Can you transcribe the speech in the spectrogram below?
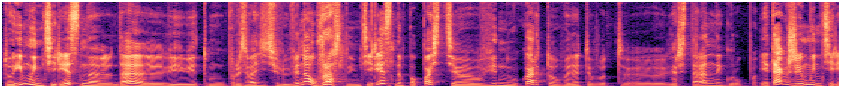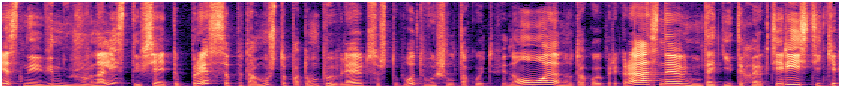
то им интересно, да, этому производителю вина ужасно интересно попасть э, в винную карту вот этой вот э, ресторанной группы. И также им интересны винные журналисты и вся эта пресса, потому что потом появляются, что вот вышел такое-то вино, оно такое прекрасное, такие-то характеристики,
